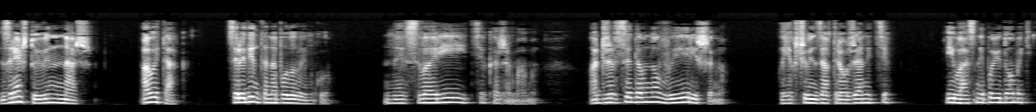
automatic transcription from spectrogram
Зрештою, він наш. А ви так, серединка на половинку. Не сваріться, каже мама, адже все давно вирішено. А якщо він завтра ожениться і вас не повідомить,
